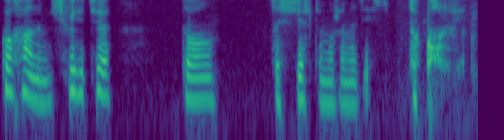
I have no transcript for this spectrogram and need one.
kochanym świecie, to coś jeszcze możemy zjeść. Cokolwiek.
